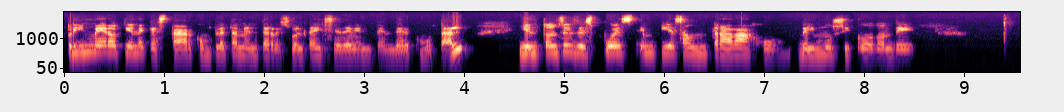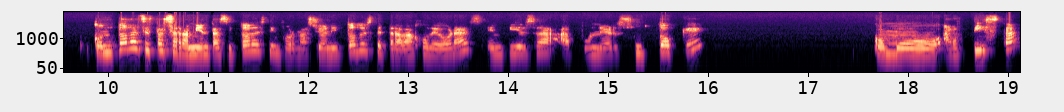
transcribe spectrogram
primero tiene que estar completamente resuelta y se debe entender como tal. Y entonces después empieza un trabajo del músico donde con todas estas herramientas y toda esta información y todo este trabajo de horas empieza a poner su toque como artista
